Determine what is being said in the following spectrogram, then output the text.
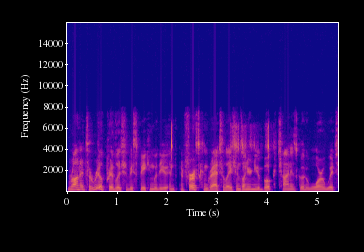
Rana, it's a real privilege to be speaking with you. And, and, first, congratulations on your new book, China's Good War, which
